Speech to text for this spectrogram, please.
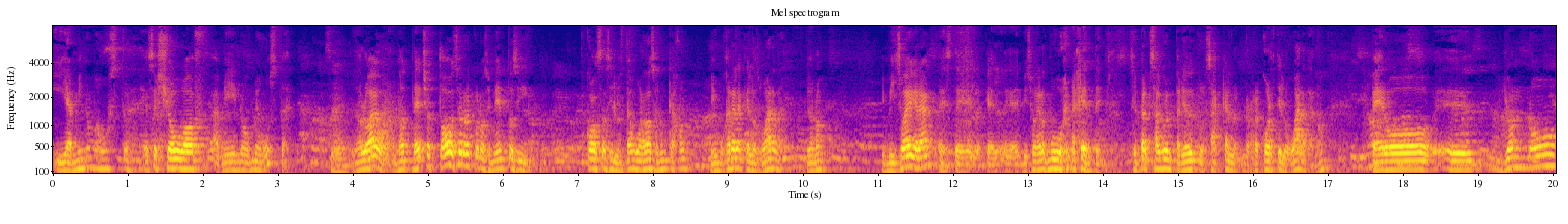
Y a mí no me gusta. Ese show off a mí no me gusta. No lo hago. No, de hecho, todos esos reconocimientos y cosas y los están guardados en un cajón. Mi mujer es la que los guarda, yo no. Y mi suegra, este, mi suegra es muy buena gente, siempre que salgo en el periódico lo saca, lo, recorta y lo guarda, ¿no? Pero eh, yo no,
